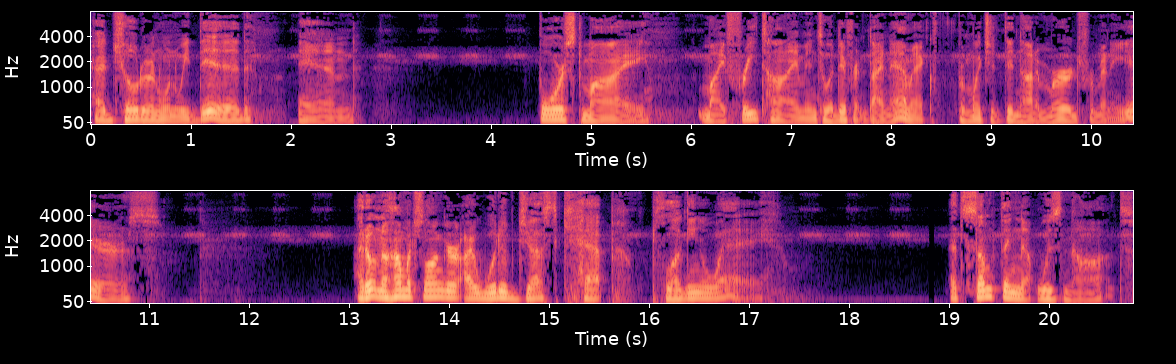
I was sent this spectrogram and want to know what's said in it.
had children when we did and forced my my free time into a different dynamic from which it did not emerge for many years I don't know how much longer I would have just kept plugging away at something that was not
